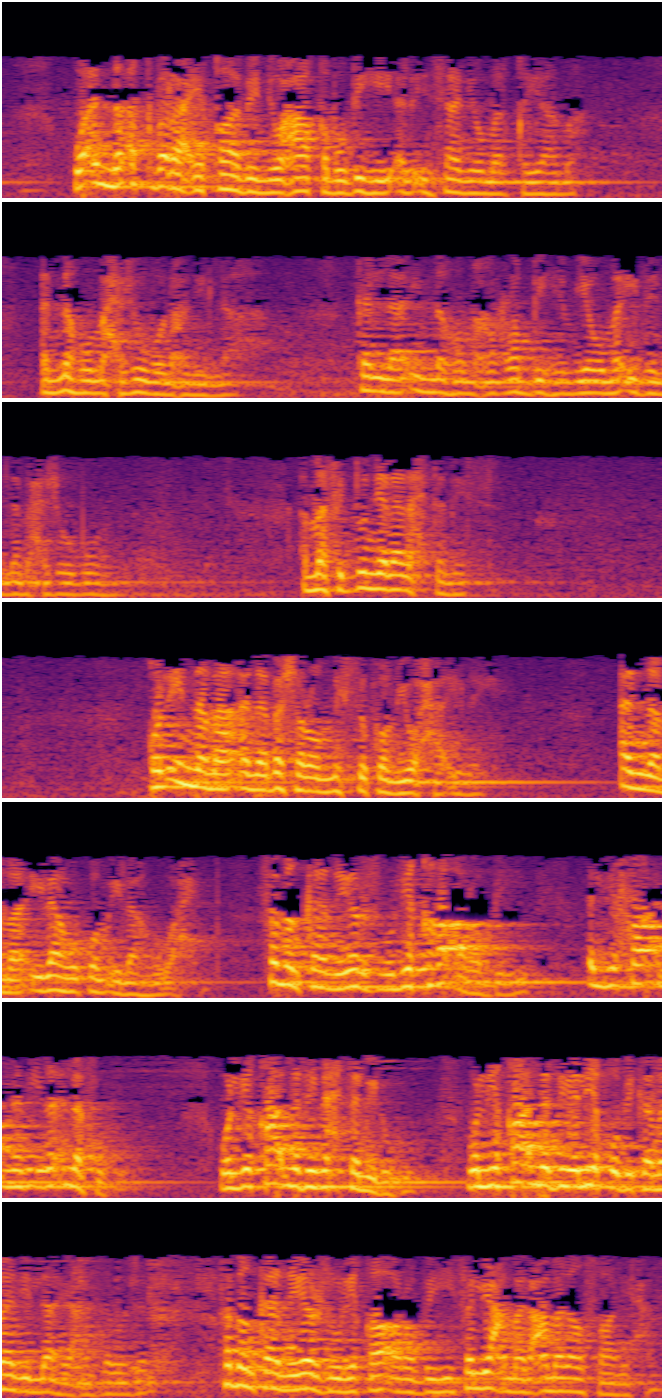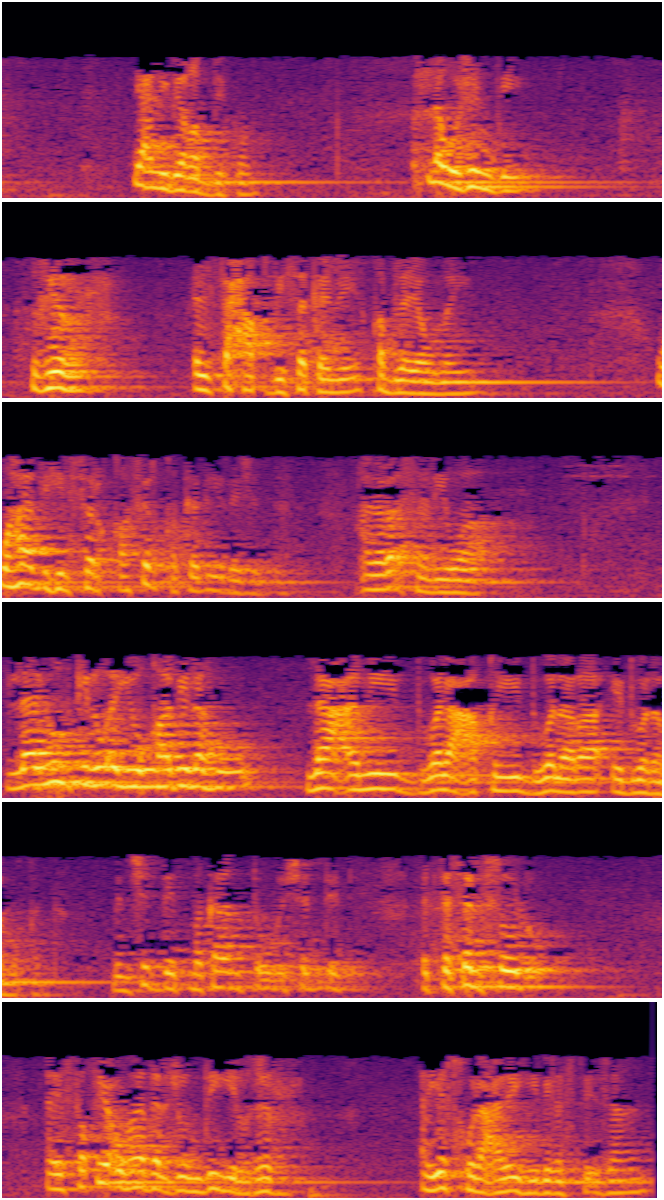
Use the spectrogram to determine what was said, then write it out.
وأن أكبر عقاب يعاقب به الإنسان يوم القيامة أنه محجوب عن الله. كلا إنهم عن ربهم يومئذ لمحجوبون. أما في الدنيا لا نحتمل. قل إنما أنا بشر مثلكم يوحى إلي. أنما إلهكم إله واحد. فمن كان يرجو لقاء ربه اللقاء الذي نألفه واللقاء الذي نحتمله واللقاء الذي يليق بكمال الله عز وجل. فمن كان يرجو لقاء ربه فليعمل عملا صالحا. يعني بربكم. لو جندي غر التحق بسكنه قبل يومين. وهذه الفرقة فرقة كبيرة جدا. على رأس لواء. لا يمكن أن يقابله لا عميد ولا عقيد ولا رائد ولا مقدم. من شدة مكانته ومن شدة التسلسل. أيستطيع هذا الجندي الغر أن يدخل عليه بلا استئذان؟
